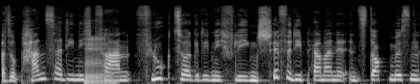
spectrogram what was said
Also Panzer, die nicht hm. fahren, Flugzeuge, die nicht fliegen, Schiffe, die permanent in Stock müssen.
